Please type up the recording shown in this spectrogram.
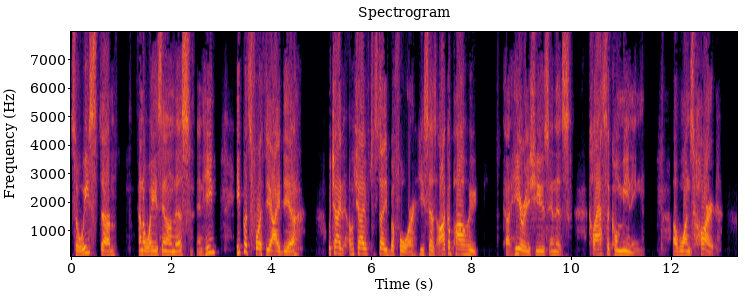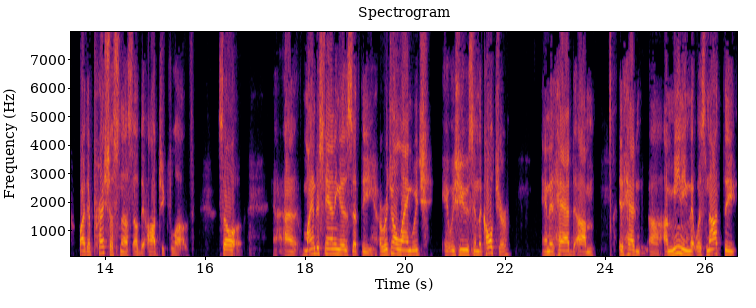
So Wuest um, kind of weighs in on this and he, he puts forth the idea, which I, which I've studied before. He says agapao uh, here is used in its classical meaning of one's heart by the preciousness of the object love. So uh, my understanding is that the original language it was used in the culture, and it had um, it had uh, a meaning that was not the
